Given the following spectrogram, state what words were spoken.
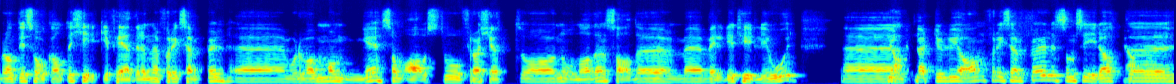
blant de såkalte kirkefedrene f.eks. Eh, hvor det var mange som avsto fra kjøtt. og Noen av dem sa det med veldig tydelige ord. Eh, ja. Tertulian f.eks., som sier at ja. eh,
